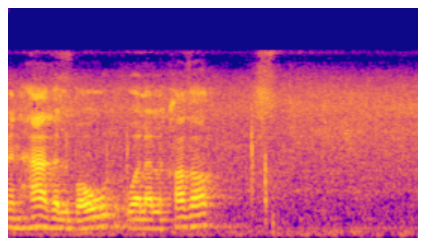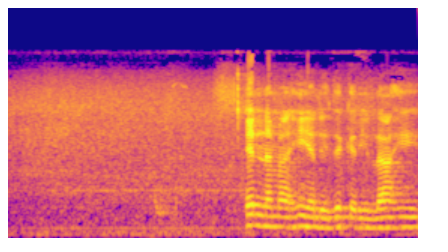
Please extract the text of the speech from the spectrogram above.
من هذا البول ولا القذر إنما هي لذكر الله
